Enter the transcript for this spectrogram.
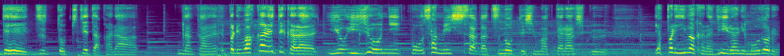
でずっと来てたからなんかやっぱり別れてから異常にこう寂しさが募ってしまったらしくやっぱり今からディーラーに戻る。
